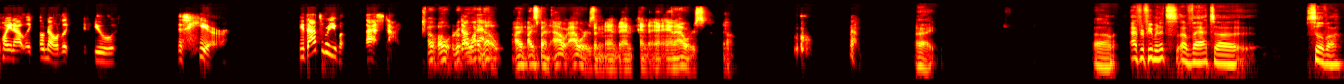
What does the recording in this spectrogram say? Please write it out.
point out, like, oh no, look, if you this here, see, that's where you went last time. Oh, oh, Done oh I that. know. I, I spent hour, hours and, and, and, and, and hours. No. All right. Uh, after a few minutes of that, uh, Silva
